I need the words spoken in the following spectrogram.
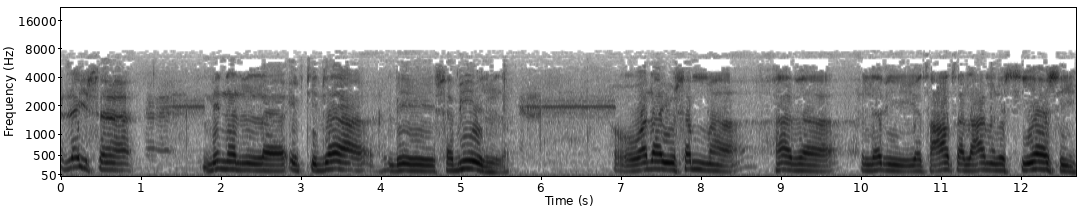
ليس من الابتداع بسبيل ولا يسمى هذا الذي يتعاطى العمل السياسي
